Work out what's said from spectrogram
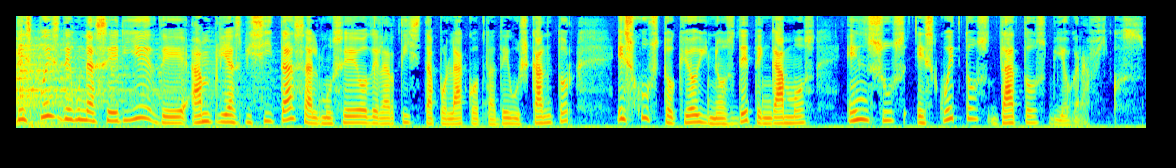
Después de una serie de amplias visitas al Museo del Artista Polaco Tadeusz Kantor, es justo que hoy nos detengamos en sus escuetos datos biográficos.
